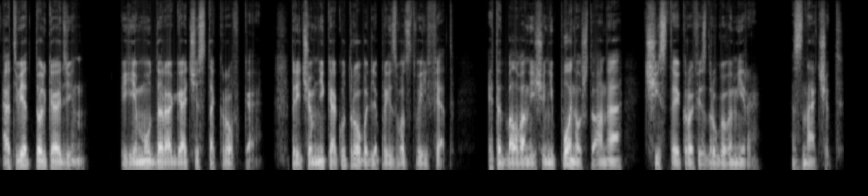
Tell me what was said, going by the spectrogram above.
Ответ только один. Ему дорога чистокровка. Причем не как утроба для производства эльфят. Этот болван еще не понял, что она — чистая кровь из другого мира. Значит,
